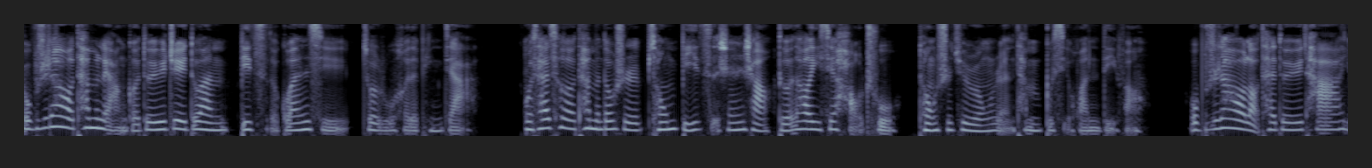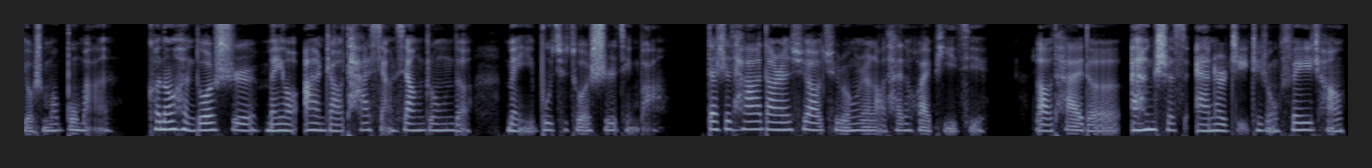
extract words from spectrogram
我不知道他们两个对于这段彼此的关系做如何的评价。我猜测他们都是从彼此身上得到一些好处，同时去容忍他们不喜欢的地方。我不知道老太对于他有什么不满，可能很多事没有按照他想象中的每一步去做事情吧。但是他当然需要去容忍老太的坏脾气，老太的 anxious energy 这种非常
